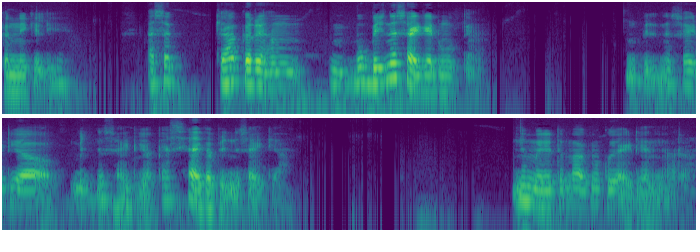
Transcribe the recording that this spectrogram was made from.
करने के लिए। ऐसा क्या करें हम? वो बिज़नेस आइडिया ढूंढते हैं। बिज़नेस आइडिया बिज़नेस आइडिया कैसे आएगा बिज़नेस आइडिया नहीं मेरे दिमाग में कोई आइडिया नहीं आ रहा।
